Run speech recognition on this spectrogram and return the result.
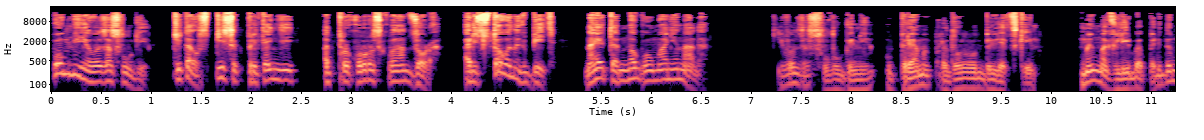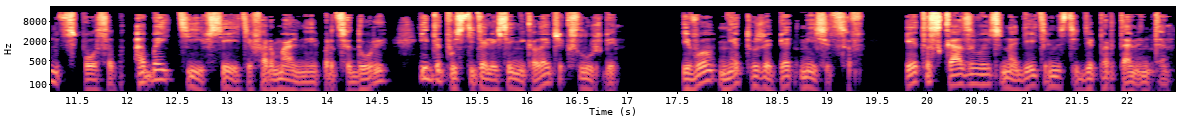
Помню я его заслуги. Читал список претензий от прокурорского надзора. Арестованных бить. На это много ума не надо. Его заслугами упрямо продолжил Белецкий мы могли бы придумать способ обойти все эти формальные процедуры и допустить Алексея Николаевича к службе. Его нет уже пять месяцев, и это сказывается на деятельности департамента.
